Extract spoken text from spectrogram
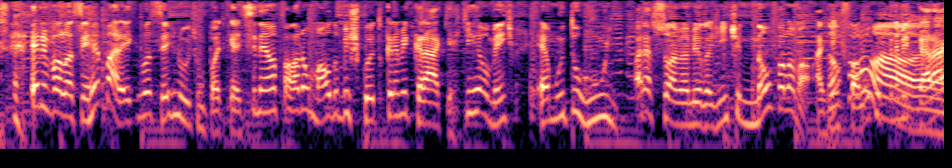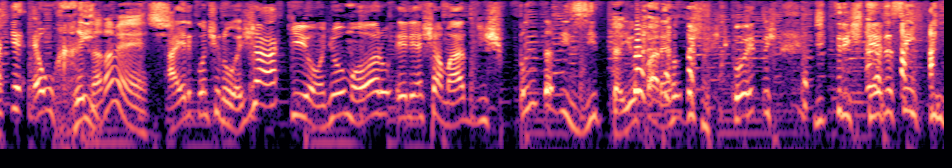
Ele falou assim: reparei que vocês no último podcast de cinema falaram mal do biscoito creme cracker, que realmente é muito ruim. Olha só, meu amigo, a gente não falou mal. A gente Não falou falou que o mal, creme é. cracker é o rei. Exatamente. Aí ele continua, já aqui onde eu moro, ele é chamado de espanta-visita e o farelo dos biscoitos de tristeza sem fim.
